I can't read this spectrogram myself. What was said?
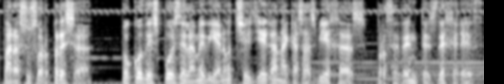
Para su sorpresa, poco después de la medianoche llegan a Casas Viejas, procedentes de Jerez,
